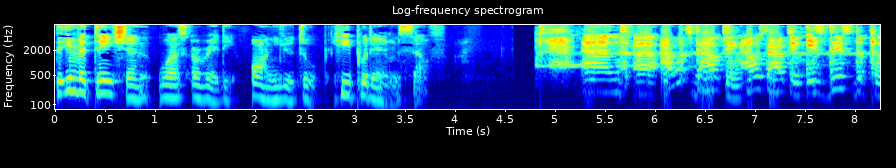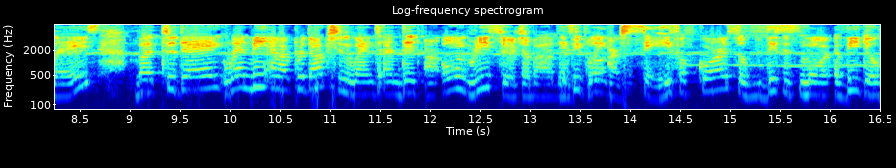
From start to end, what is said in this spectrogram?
the invitation was already on YouTube. He put it himself and uh, I was doubting. I was doubting, is this the place? But today, when me and my production went and did our own research about this, people are safe, of course. So this is more a video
